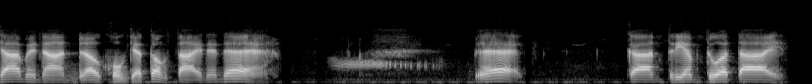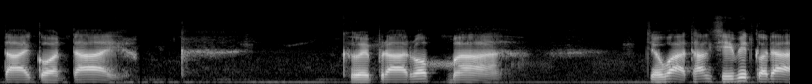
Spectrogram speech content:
ช้าไม่นานเราคงจะต้องตายแน่ๆแม้การเตรียมตัวตายตายก่อนตาย เคยปรารบมา จะว่าทั้งชีวิตก็ได้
